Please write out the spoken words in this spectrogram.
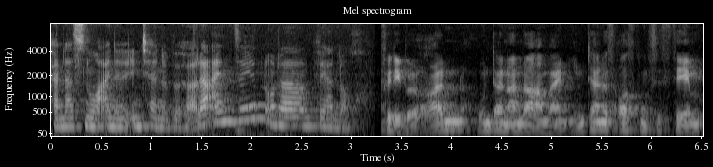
Kann das nur eine interne Behörde einsehen oder wer noch? Für die Behörden untereinander haben wir ein internes Auskunftssystem,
